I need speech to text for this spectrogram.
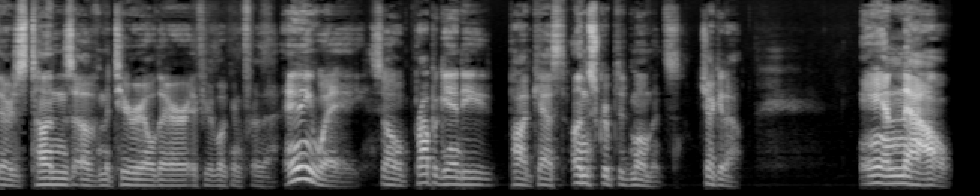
There's tons of material there if you're looking for that. Anyway, so Propagandhi Podcast Unscripted Moments. Check it out. And now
